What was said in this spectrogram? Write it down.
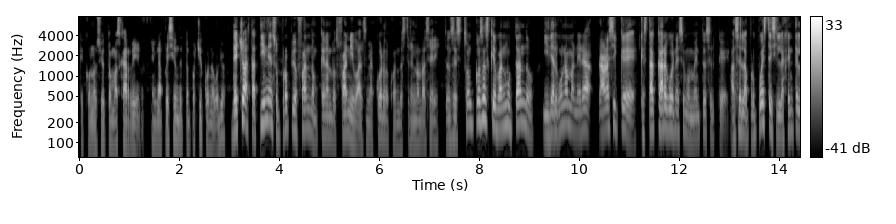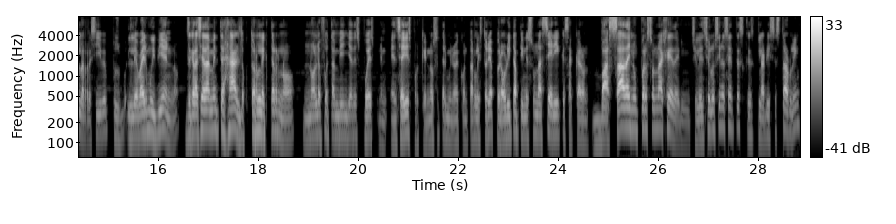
que conoció Thomas Harry en, la prisión de Topo Chico, Nuevo León. De hecho, hasta tienen su propio fandom, que eran los Fannibals, me acuerdo, cuando estrenó la serie. Entonces, son cosas que van mutando y de alguna manera, ahora sí que, que está a cargo en ese momento es el que hace la propuesta y si la gente la recibe, pues le va a ir muy bien, ¿no? Desgraciadamente, ajá, el doctor Lecter no, no le fue tan bien ya después en, series porque no se terminó de contar la historia, pero ahorita tienes una serie que sacaron basada en un personaje del Silencio de los Inocentes, que es Clarice Starling,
